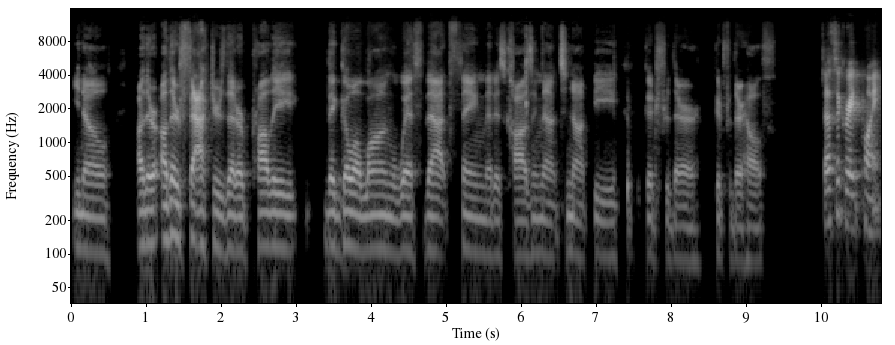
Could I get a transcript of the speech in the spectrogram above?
you know are there other factors that are probably that go along with that thing that is causing that to not be good for their good for their health? That's a great point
